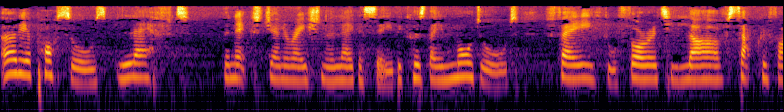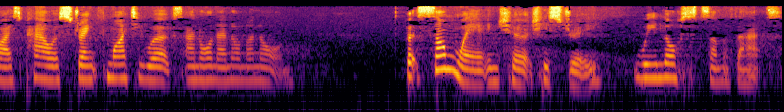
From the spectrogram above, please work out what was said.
early apostles left the next generation a legacy because they modelled faith, authority, love, sacrifice, power, strength, mighty works, and on and on and on. But somewhere in church history, we lost some of that.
